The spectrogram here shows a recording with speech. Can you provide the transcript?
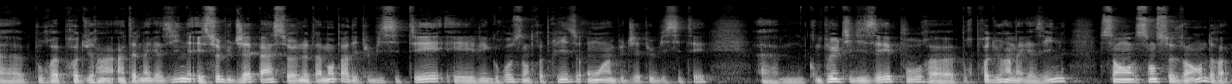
euh, pour produire un, un tel magazine. Et ce budget passe euh, notamment par des publicités et les grosses entreprises ont un budget publicité euh, qu'on peut utiliser pour, pour produire un magazine sans, sans se vendre,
